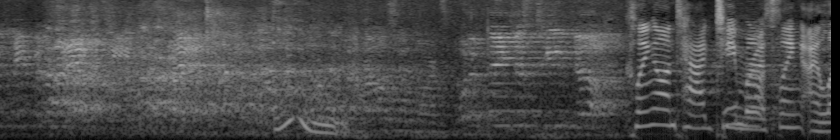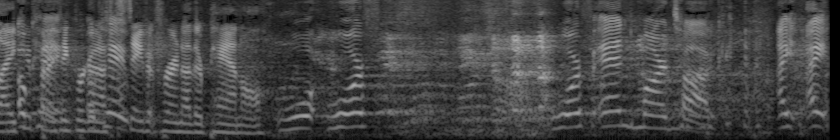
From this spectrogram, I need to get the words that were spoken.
became a tag team? Ooh. What if they just teamed up? Klingon tag team Team wrestling. I like it, but I think we're gonna have to save it for another panel. War, Worf, Worf and Martok. I, I,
